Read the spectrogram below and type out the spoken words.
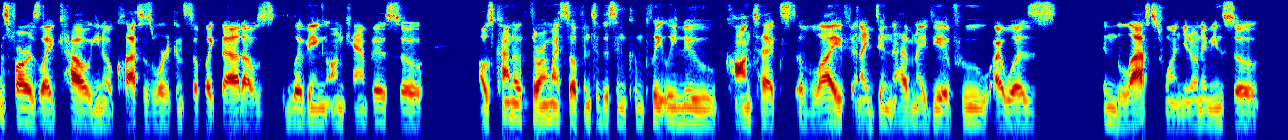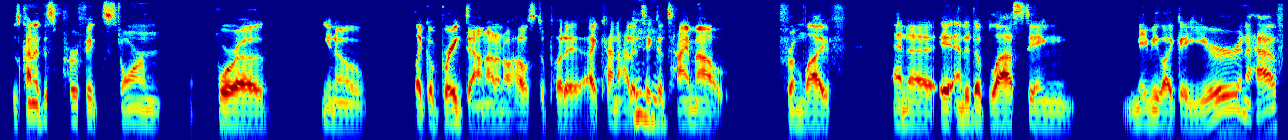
as far as like how you know classes work and stuff like that i was living on campus so i was kind of throwing myself into this in completely new context of life and i didn't have an idea of who i was in the last one you know what i mean so it was kind of this perfect storm for a you know like a breakdown i don't know how else to put it i kind of had to mm-hmm. take a mm-hmm. time out from life and uh, it ended up lasting maybe like a year and a half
